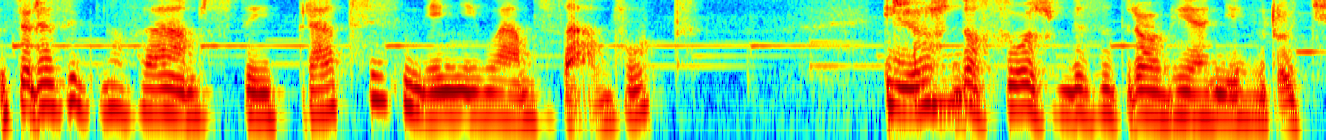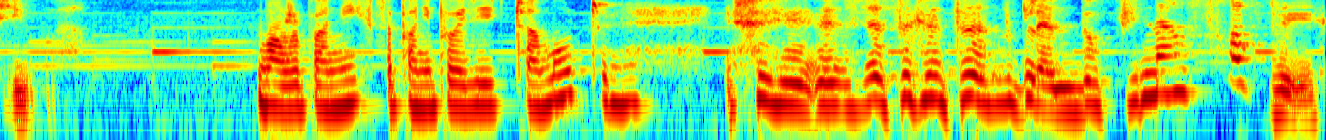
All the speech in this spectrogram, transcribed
Zrezygnowałam z tej pracy, zmieniłam zawód i już do służby zdrowia nie wróciłam. Może pani, chce pani powiedzieć czemu, czy nie? Ze względów finansowych.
